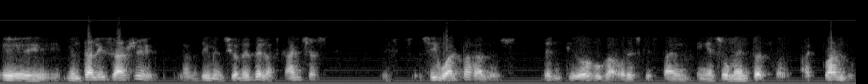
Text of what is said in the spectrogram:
eh, mentalizarse las dimensiones de las canchas, es, igual para los 22 jugadores que están en ese momento actuando.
